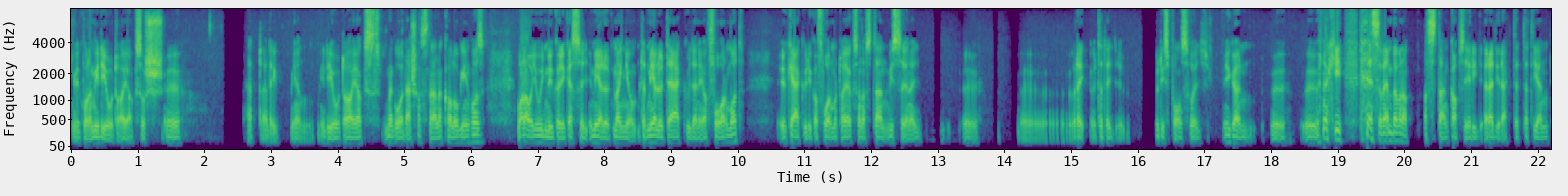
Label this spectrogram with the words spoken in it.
ők valami idióta Ajaxos hát elég ilyen idióta Ajax megoldás használnak a loginhoz. Valahogy úgy működik ez, hogy mielőtt megnyom, tehát mielőtt elküldeni a formot, ők elküldik a formot Ajaxon, aztán visszajön egy ö, ö, tehát egy response, hogy igen, ő, ő neki. Ez rendben van, aztán kapsz egy redirectet, tehát ilyen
